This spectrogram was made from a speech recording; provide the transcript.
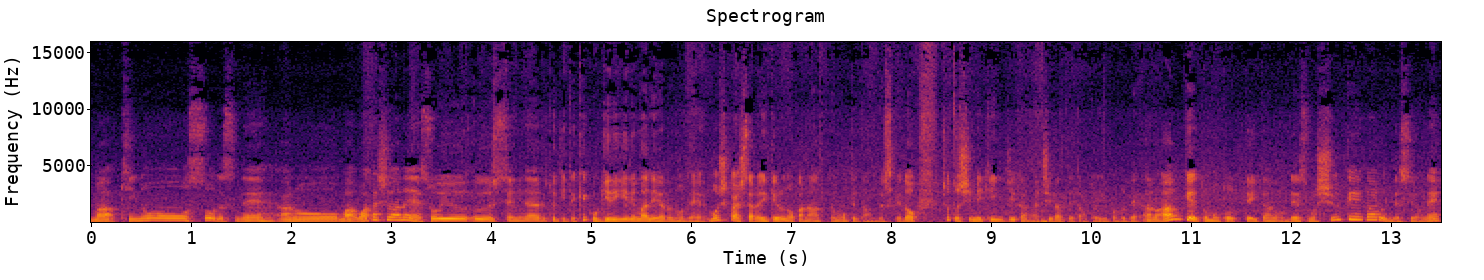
まあ、昨日そうですね、あのまあ、私はね、そういうセミナーやるときって結構ギリギリまでやるので、もしかしたらいけるのかなって思ってたんですけど、ちょっと締め切り時間が違ってたということで、あのアンケートも取っていたので、その集計があるんですよね。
